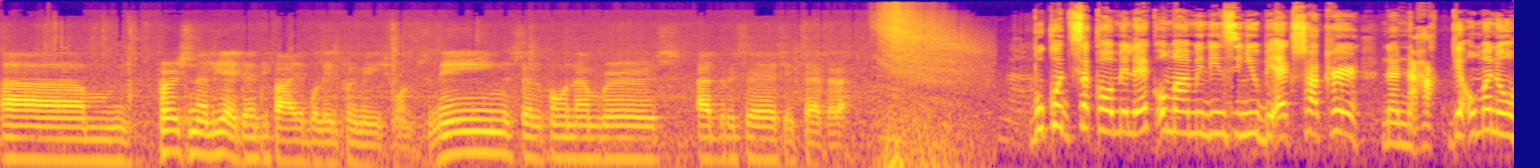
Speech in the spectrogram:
um, personally identifiable information. Names, cellphone numbers, addresses, etc. Bukod sa COMELEC, umamin din si Newbie X Hacker na nahack niya umano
